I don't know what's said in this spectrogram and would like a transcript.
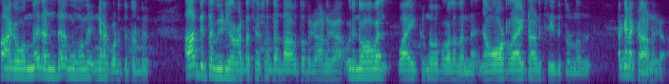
ഭാഗം ഒന്ന് രണ്ട് മൂന്ന് ഇങ്ങനെ കൊടുത്തിട്ടുണ്ട്. ആദ്യത്തെ വീഡിയോ കണ്ട ശേഷം രണ്ടാമത്തത് കാണുക. ഒരു നോവൽ വായിക്കുന്നത് പോലെ തന്നെ ഞാൻ ഓർഡറായിട്ടാണ് ചെയ്തിട്ടുള്ളത്. അങ്ങനെ കാണുക.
